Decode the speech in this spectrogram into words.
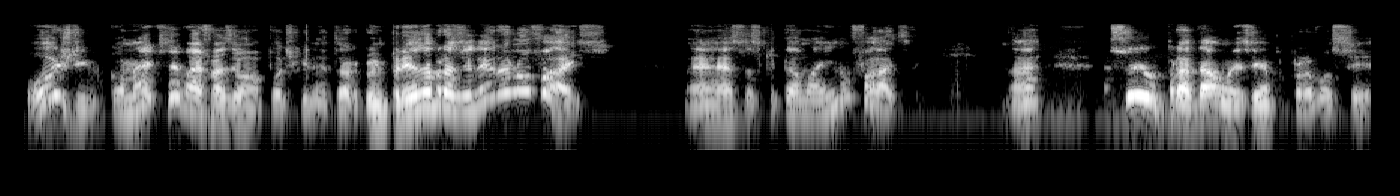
Hoje, como é que você vai fazer uma ponte Rio-Niterói? Com empresa brasileira não faz. Né? Essas que estão aí não fazem. Né? Para dar um exemplo para você.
